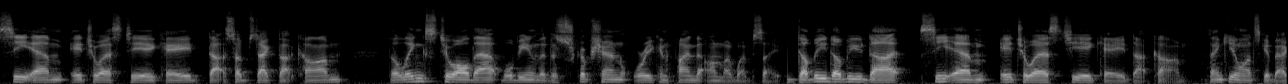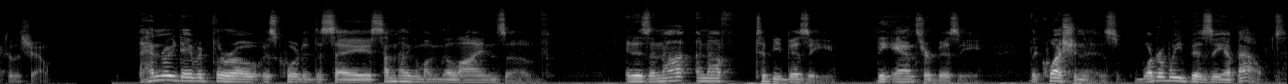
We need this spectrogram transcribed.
cmhostak.substack.com. The links to all that will be in the description or you can find it on my website, www.cmhostak.com. Thank you, and let's get back to the show. Henry David Thoreau is quoted to say something among the lines of It is not enough to be busy, the answer busy. The question is, what are we busy about?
